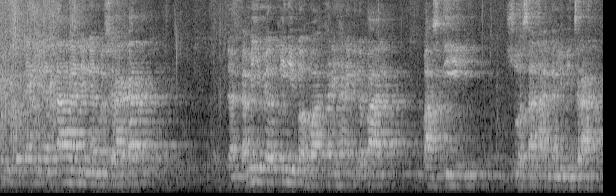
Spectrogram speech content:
untuk bergandengan tangan dengan masyarakat. Dan kami meyakini bahwa hari-hari ke depan pasti suasana akan lebih cerah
